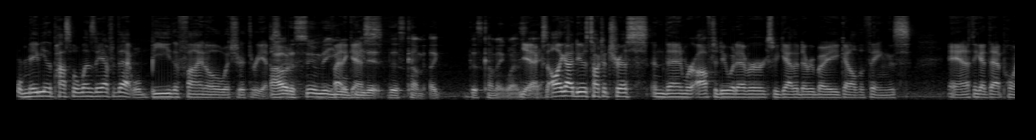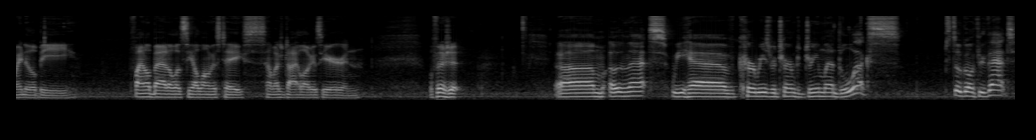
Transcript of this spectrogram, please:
or maybe in the possible Wednesday after that, will be the final Witcher Three episode. I would assume that you If I had will beat it this coming like this coming Wednesday. Yeah, because all I gotta do is talk to Triss, and then we're off to do whatever. Because we gathered everybody, got all the things, and I think at that point it'll be final battle. Let's see how long this takes, how much dialogue is here, and we'll finish it. Um, other than that, we have Kirby's Return to Dreamland Deluxe. Still going through that.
